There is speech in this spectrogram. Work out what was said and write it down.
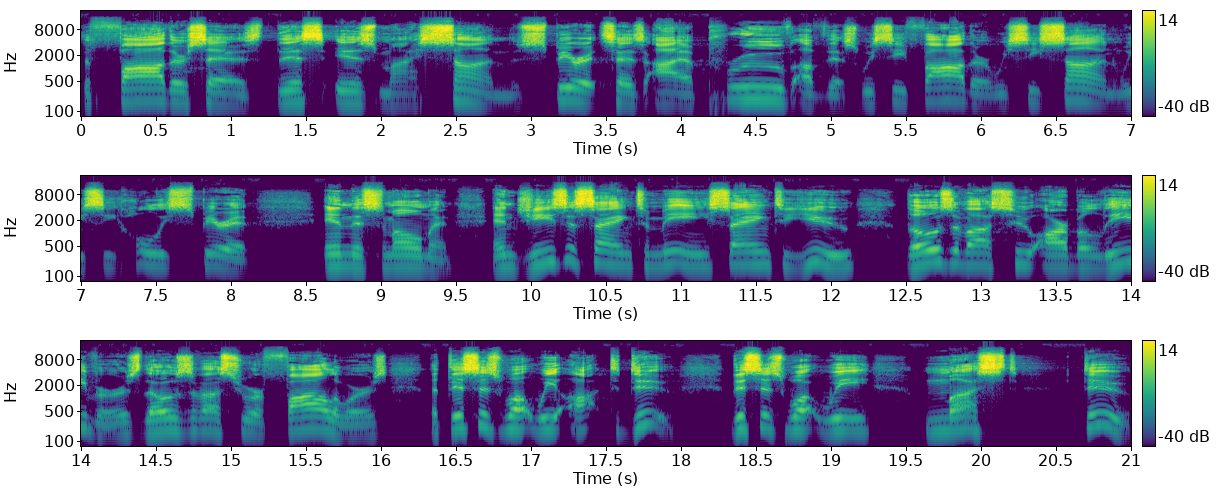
The Father says, This is my Son. The Spirit says, I approve of this. We see Father, we see Son, we see Holy Spirit in this moment. And Jesus saying to me, saying to you, those of us who are believers, those of us who are followers, that this is what we ought to do. This is what we must do.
